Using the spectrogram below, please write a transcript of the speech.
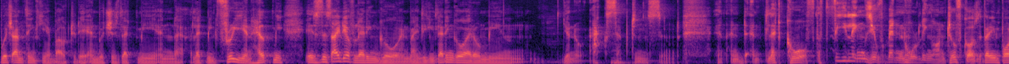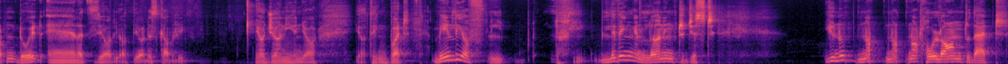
which I'm thinking about today, and which is let me and uh, let me free and help me, is this idea of letting go. And by letting go, I don't mean you know acceptance and, and and and let go of the feelings you've been holding on to of course it's very important do it and it's your your, your discovery your journey and your your thing but mainly of living and learning to just you know not not not hold on to that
